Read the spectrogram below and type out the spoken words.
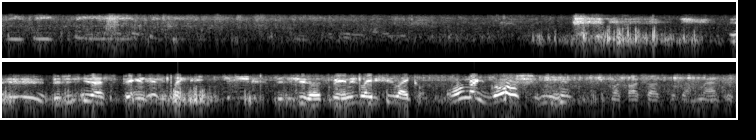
Did you see that Spanish lady? Did you see that Spanish lady? She's like, oh my gosh. My God, God, put that mattress.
